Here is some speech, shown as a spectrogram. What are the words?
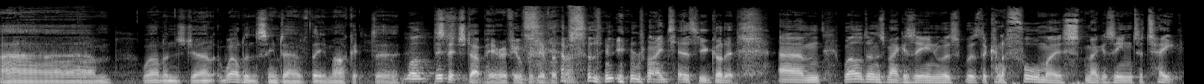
Um, Weldon's journal. Weldon seem to have the market uh, well, stitched up here, if you'll forgive the pun. Absolutely right. Yes, you got it. Um, Weldon's magazine was was the kind of foremost magazine to take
